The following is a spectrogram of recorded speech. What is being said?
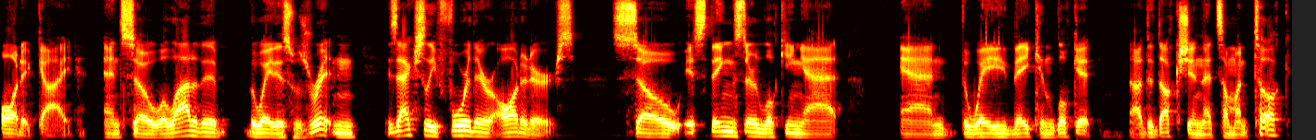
audit guide. And so a lot of the the way this was written is actually for their auditors. So it's things they're looking at and the way they can look at a deduction that someone took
